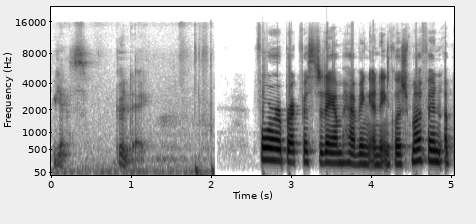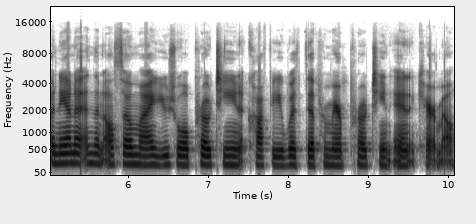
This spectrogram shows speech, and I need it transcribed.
Yes, good day. For breakfast today, I'm having an English muffin, a banana, and then also my usual protein coffee with the Premier Protein and caramel.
